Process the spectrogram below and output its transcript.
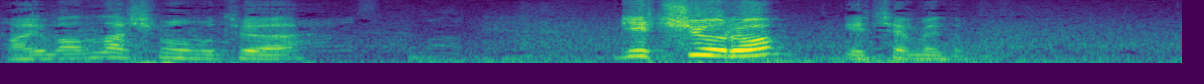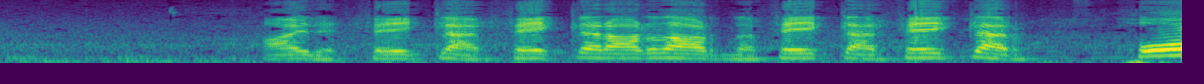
Hayvanlaşma Umut ya. Geçiyorum. Geçemedim. Haydi fake'ler, fake'ler ardı ardına, fake'ler, fake'ler. Ho!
